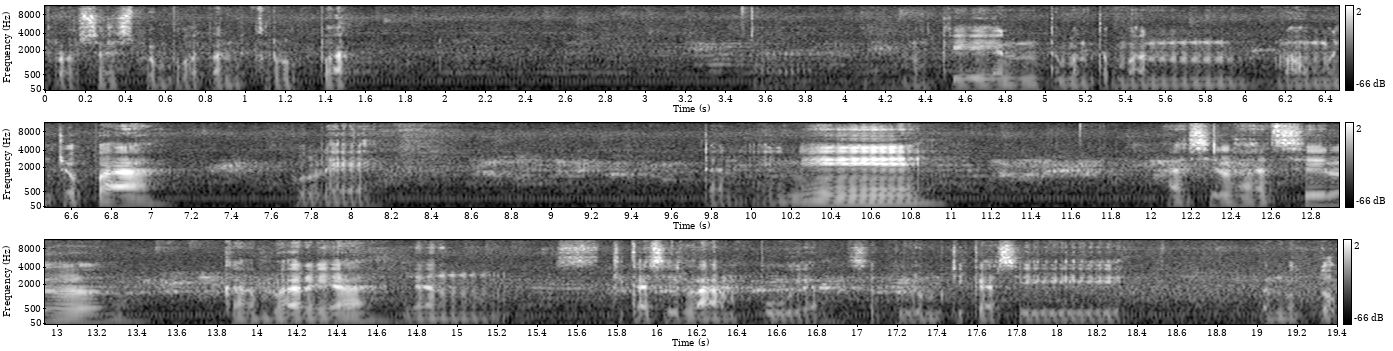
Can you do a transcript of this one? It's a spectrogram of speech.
proses pembuatan gerobak. Nah, mungkin teman-teman mau mencoba boleh. Dan ini hasil-hasil gambar ya yang dikasih lampu ya sebelum dikasih penutup.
